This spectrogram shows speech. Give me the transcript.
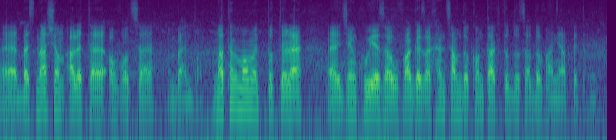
e, bez nasion, ale te owoce będą. Na ten moment to tyle. E, Dziękuję za uwagę. Zachęcam do kontaktu, do zadawania pytań.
